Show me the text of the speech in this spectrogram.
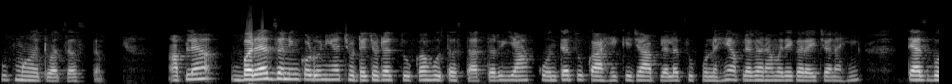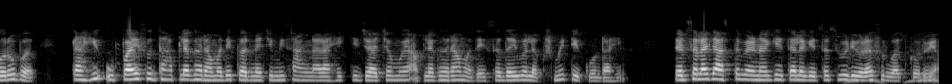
खूप महत्त्वाचं असतं. आपल्या बऱ्याच जणींकडून ह्या छोट्या छोट्या चुका होत असतात तर या कोणत्या चुका आहे की ज्या आपल्याला चुकूनही आपल्या घरामध्ये करायच्या नाही? त्याचबरोबर काही उपायसुद्धा आपल्या घरामध्ये करण्याचे मी सांगणार आहे की ज्याच्यामुळे आपल्या घरामध्ये सदैव लक्ष्मी टिकून राहील. तर चला जास्त वेळ न घेता लगेचच व्हिडिओला सुरुवात करूया.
